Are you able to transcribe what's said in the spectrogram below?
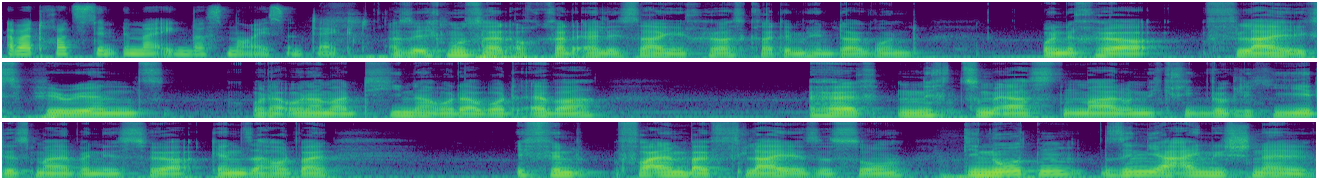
aber trotzdem immer irgendwas Neues entdeckt. Also ich muss halt auch gerade ehrlich sagen, ich höre es gerade im Hintergrund und ich höre Fly Experience oder Una Martina oder whatever, höre ich nicht zum ersten Mal und ich kriege wirklich jedes Mal, wenn ich es höre, Gänsehaut, weil ich finde, vor allem bei Fly ist es so, die Noten sind ja eigentlich schnell,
